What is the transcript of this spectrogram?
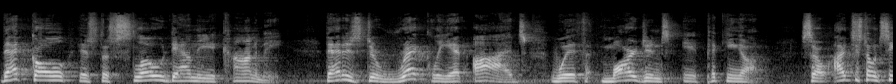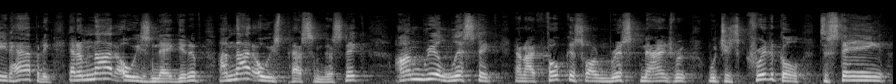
That goal is to slow down the economy. That is directly at odds with margins picking up. So I just don't see it happening. And I'm not always negative. I'm not always pessimistic. I'm realistic and I focus on risk management, which is critical to staying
